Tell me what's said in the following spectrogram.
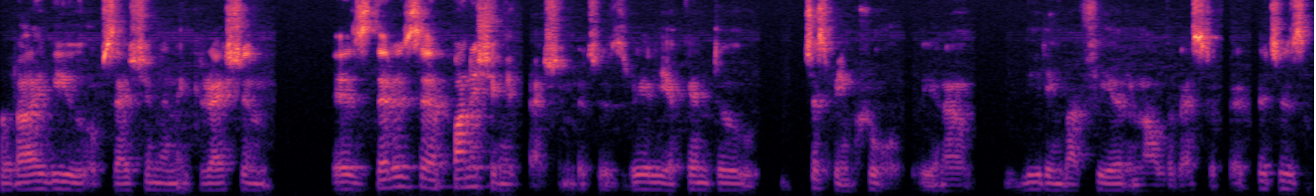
or I view obsession and aggression is there is a punishing aggression, which is really akin to just being cruel, you know, leading by fear and all the rest of it, which is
